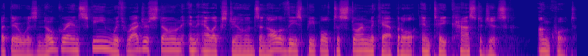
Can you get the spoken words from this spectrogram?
But there was no grand scheme with Roger Stone and Alex Jones and all of these people to storm the Capitol and take hostages. Unquote.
